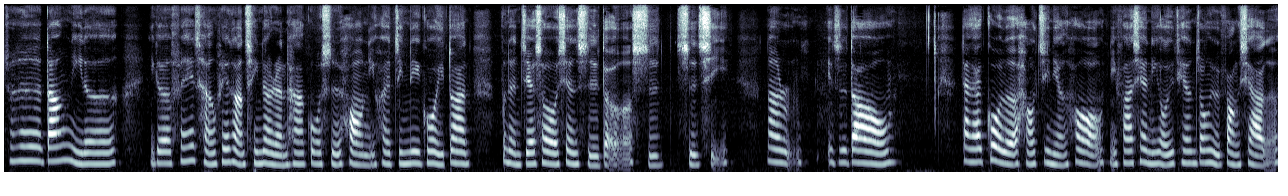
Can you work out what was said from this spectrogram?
就是当你的一个非常非常亲的人他过世后，你会经历过一段不能接受现实的时时期。那一直到大概过了好几年后，你发现你有一天终于放下了。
